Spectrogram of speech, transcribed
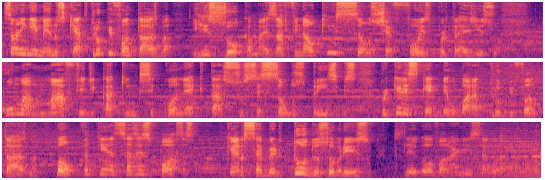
são ninguém menos que a trupe fantasma e Hisoka. Mas afinal quem são os chefões por trás disso? como a máfia de Kakin se conecta à sucessão dos príncipes? Por que eles querem derrubar a trupe fantasma? Bom, eu tenho essas respostas. Quer saber tudo sobre isso? Desliga, vou falar nisso agora.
